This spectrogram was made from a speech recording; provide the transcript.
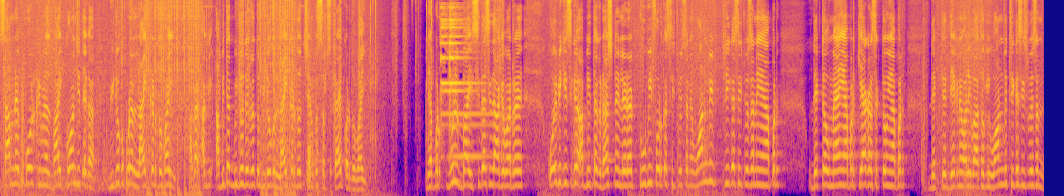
सामने फोर क्रिमिनल्स भाई, कौन जीतेगा? वीडियो को पूरा लाइक कर दो भाई। अगर अभी तक वीडियो देख रहे हो तो वीडियो को लाइक कर दो चैनल को सब्सक्राइब कर दो भाई। यहाँ पर उल भाई सीधा सीधा आगे बढ़ रहे कोई भी किसी का अभी तक रश नहीं ले रहा। टू बी फोर का सिचुएशन है वन बी थ्री का सिचुएशन है यहाँ पर। देखता हूँ मैं यहाँ पर क्या कर सकता हूँ यहाँ पर? देखते देखने वाली बात होगी। वन बी थ्री का सिचुएशन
